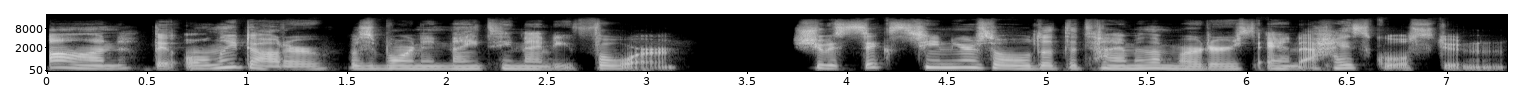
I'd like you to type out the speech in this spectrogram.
Anne, the only daughter, was born in 1994. She was 16 years old at the time of the murders and a high school student.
